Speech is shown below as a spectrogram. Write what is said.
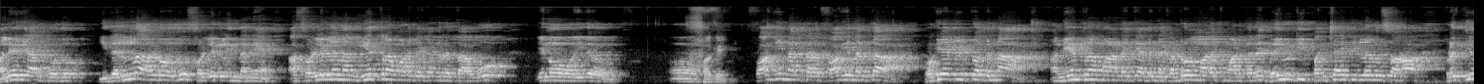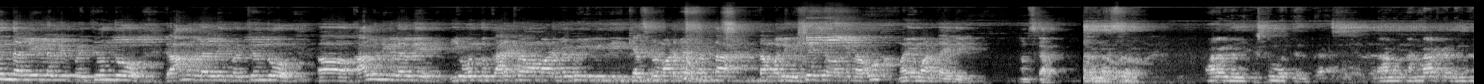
ಮಲೇರಿಯಾ ಆಗ್ಬೋದು ಇದೆಲ್ಲ ಆಡೋದು ಸೊಳ್ಳೆಗಳಿಂದಾನೆ. ಆ ಸೊಳ್ಳೆಗಳನ್ನ ನಿಯಂತ್ರಣ ಮಾಡಬೇಕಂದ್ರೆ ತಾವು ಏನು ಇದು. ಫಾಗಿನ್ ಆಗ್ತಾರೆ ಫಾಗಿನ್ ಅಂತ ಹೊಗೆ ಬಿಟ್ಟು ಅದನ್ನ ನಿಯಂತ್ರಣ ಮಾಡೋಕ್ಕೆ ಅದನ್ನ ಕಂಟ್ರೋಲ್ ಮಾಡಕ್ಕೆ ಮಾಡ್ತಾರೆ. ದಯವಿಟ್ಟು ಈ ಪಂಚಾಯತಿಗಳಲ್ಲೂ ಸಹ ಪ್ರತಿಯೊಂದು ಹಳ್ಳಿಗಳಲ್ಲಿ, ಪ್ರತಿಯೊಂದು ಗ್ರಾಮಗಳಲ್ಲಿ, ಪ್ರತಿಯೊಂದು ಕಾಲೋನಿಗಳಲ್ಲಿ ಈ ಒಂದು ಕಾರ್ಯಕ್ರಮ ಮಾಡಬೇಕು, ಈ ರೀತಿ ಕೆಲಸಗಳು ಮಾಡಬೇಕು ಅಂತ ತಮ್ಮಲ್ಲಿ ವಿಶೇಷವಾಗಿ ನಾವು ಮನವಿ ಮಾಡ್ತಾ ಇದ್ದೀವಿ. ನಮಸ್ಕಾರ. ಆರಂಭದಲ್ಲಿ ಕೃಷ್ಣಮೂರ್ತಿ ಅಂತ. ನಾನು ಕರ್ನಾಟಕ ದಲಿತ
